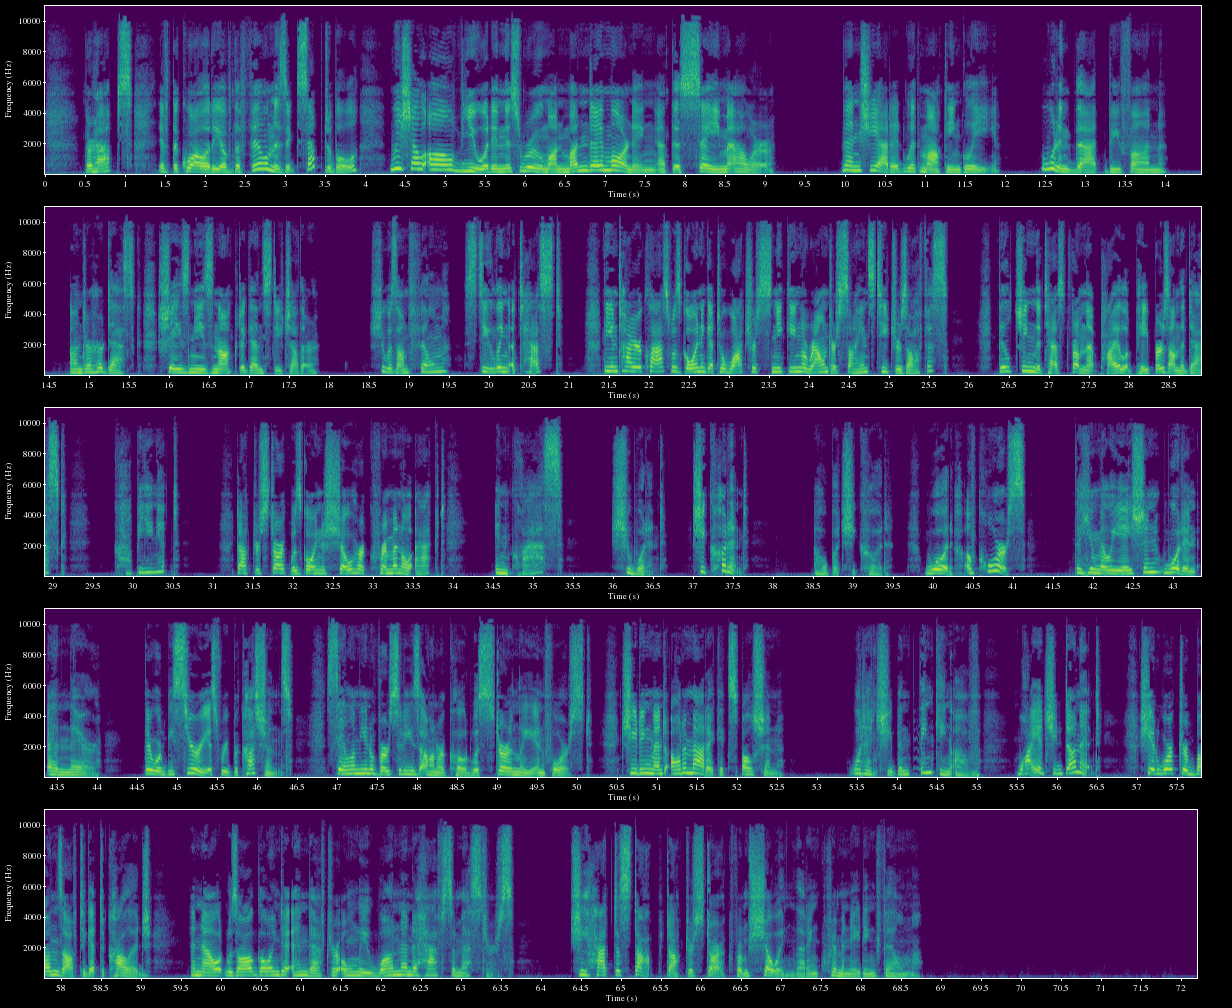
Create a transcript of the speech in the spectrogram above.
Perhaps, if the quality of the film is acceptable, we shall all view it in this room on Monday morning at this same hour. Then she added with mocking glee, Wouldn't that be fun? Under her desk, Shea's knees knocked against each other. She was on film, stealing a test. The entire class was going to get to watch her sneaking around her science teacher's office, filching the test from that pile of papers on the desk Copying it? Dr. Stark was going to show her criminal act in class? She wouldn't. She couldn't. Oh, but she could. Would, of course. The humiliation wouldn't end there. There would be serious repercussions. Salem University's honor code was sternly enforced. Cheating meant automatic expulsion. What had she been thinking of? Why had she done it? She had worked her buns off to get to college, and now it was all going to end after only one and a half semesters. She had to stop Dr. Stark from showing that incriminating film.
